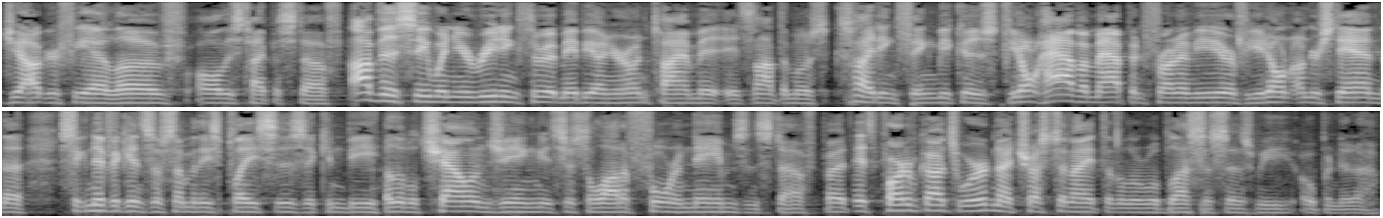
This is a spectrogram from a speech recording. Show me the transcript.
geography. I love all this type of stuff. Obviously when you're reading through it maybe on your own time it, it's not the most exciting thing because if you don't have a map in front of you or if you don't understand the significance of some of these places it can be a little challenging. It's just a lot of foreign names and stuff. But it's part of god's word and i trust tonight that the lord will bless us as we open it up.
